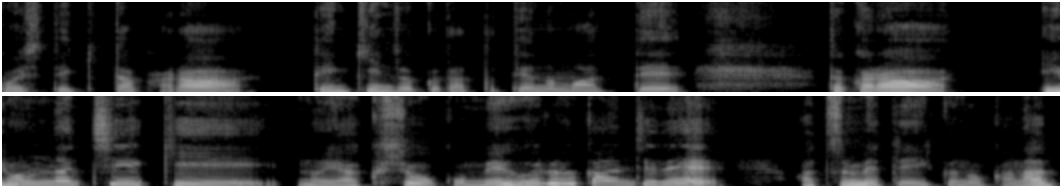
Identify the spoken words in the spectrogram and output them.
越してきたから、転勤族だったっていうのもあって、だからいろんな地域の役所をこう巡る感じで集めていくのかなっ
